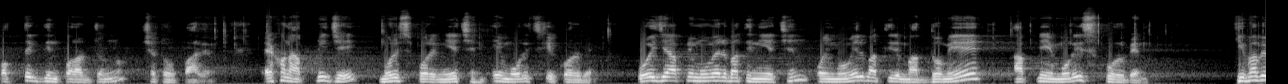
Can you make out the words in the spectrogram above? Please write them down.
প্রত্যেক দিন পড়ার জন্য সেটাও পারেন। এখন আপনি যে মরিচ পরে নিয়েছেন, এই মরিচ কি করবেন। ওই যে আপনি মোমের বাতি নিয়েছেন, ওই মোমের বাতির মাধ্যমে আপনি মরিচ পড়বেন। কীভাবে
